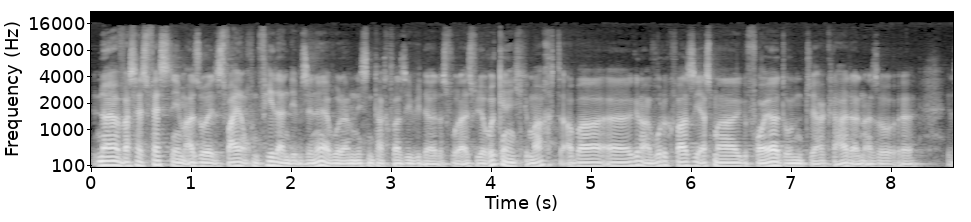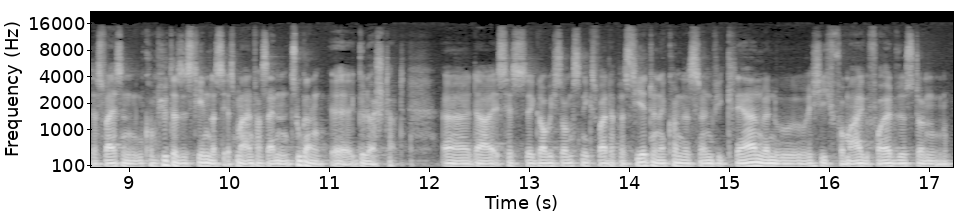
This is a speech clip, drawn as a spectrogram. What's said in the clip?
Naja, was heißt festnehmen? Also es war ja auch ein Fehler in dem Sinne. Er wurde am nächsten Tag quasi wieder, das wurde alles wieder rückgängig gemacht. Aber äh, genau, er wurde quasi erstmal gefeuert und ja klar, dann also äh, das war jetzt ein Computersystem, das erstmal einfach seinen Zugang äh, gelöscht hat. Äh, da ist jetzt, glaube ich, sonst nichts weiter passiert und er konnte das irgendwie klären. Wenn du richtig formal gefeuert wirst, dann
